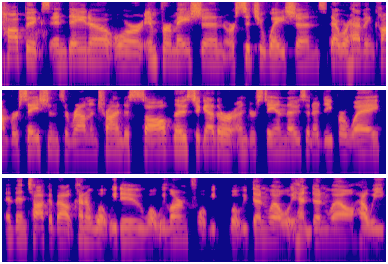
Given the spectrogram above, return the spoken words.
topics and data or information or situations that we're having conversations around and trying to solve those together or understand those in a deeper way and then talk about kind of what we do what we learned what we what we've done well what we hadn't done well how we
